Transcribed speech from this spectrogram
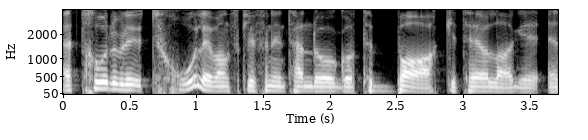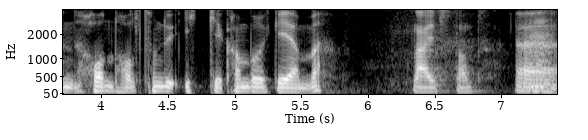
Jeg tror det blir utrolig vanskelig for Nintendo å gå tilbake til å lage en håndholdt som du ikke kan bruke hjemme. Nei, ikke sant? Eh,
